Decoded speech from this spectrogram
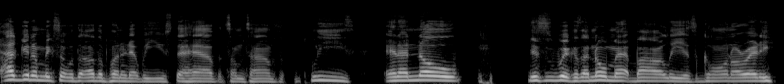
I get him mixed up with the other punter that we used to have sometimes. Please, and I know this is weird because I know Matt Barley is gone already.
